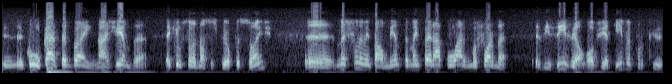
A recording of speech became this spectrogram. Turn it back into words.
eh, colocar também na agenda aquilo que são as nossas preocupações, eh, mas fundamentalmente também para apelar de uma forma visível, objetiva, porque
